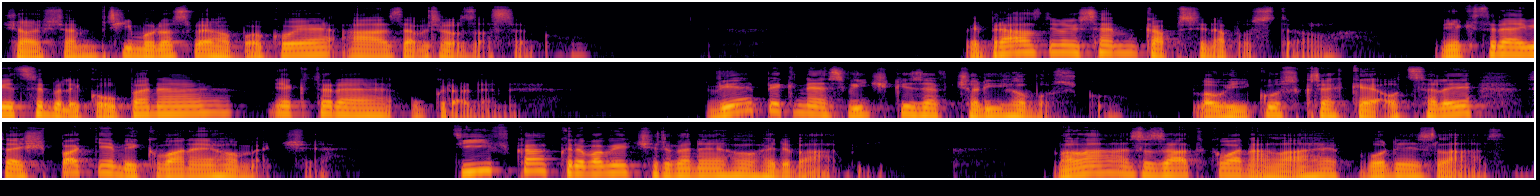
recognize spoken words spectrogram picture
Šel jsem přímo do svého pokoje a zavřel za sebou. Vyprázdnil jsem kapsy na postel. Některé věci byly koupené, některé ukradené. Dvě pěkné svíčky ze včelího vosku. Dlouhý kus křehké ocely ze špatně vykovaného meče. Cívka krvavě červeného hedvábí. Malá zazátkovaná láhev vody z lázní.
